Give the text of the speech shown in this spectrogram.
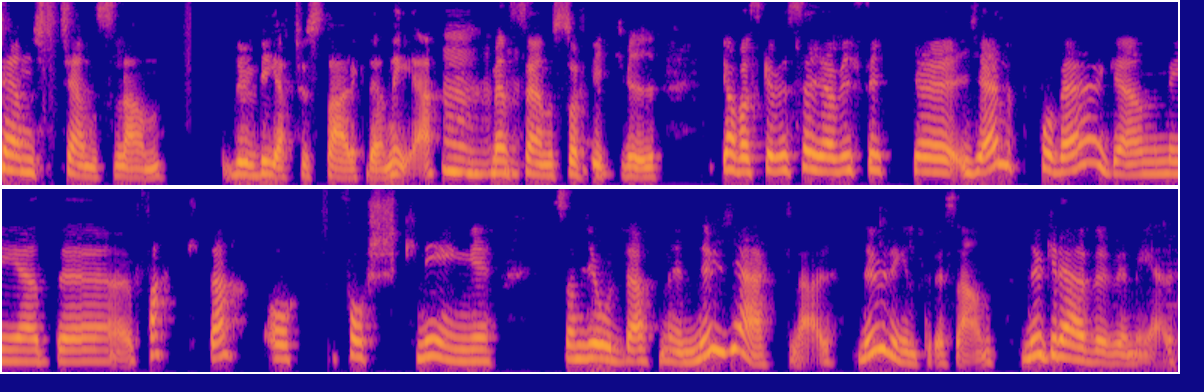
Känns känslan, du vet hur stark den är. Mm. Men sen så fick vi, ja vad ska vi säga, vi fick eh, hjälp på vägen med eh, fakta och forskning som gjorde att nej, nu jäklar, nu är det intressant, nu gräver vi mer.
